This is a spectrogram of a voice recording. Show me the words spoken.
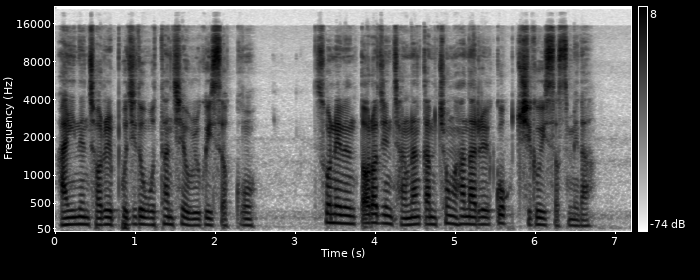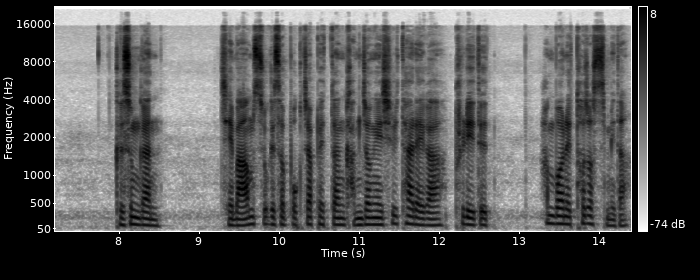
아이는 저를 보지도 못한 채 울고 있었고 손에는 떨어진 장난감 총 하나를 꼭 쥐고 있었습니다. 그 순간 제 마음속에서 복잡했던 감정의 실타래가 풀리듯 한 번에 터졌습니다.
